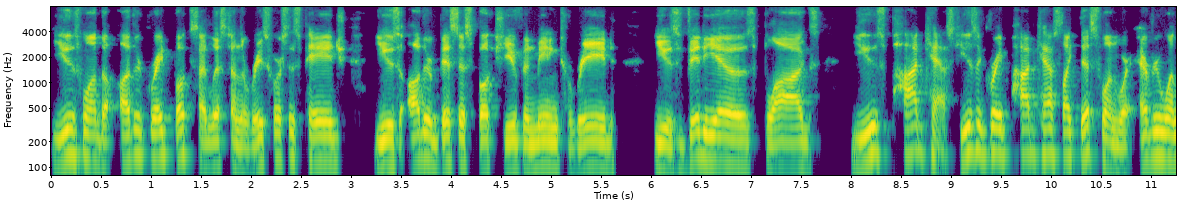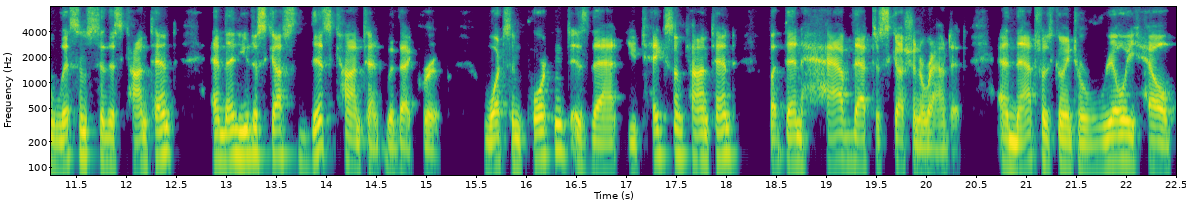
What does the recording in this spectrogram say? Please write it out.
Use one of the other great books I list on the resources page. Use other business books you've been meaning to read. Use videos, blogs. Use podcasts. Use a great podcast like this one where everyone listens to this content and then you discuss this content with that group. What's important is that you take some content, but then have that discussion around it. And that's what's going to really help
